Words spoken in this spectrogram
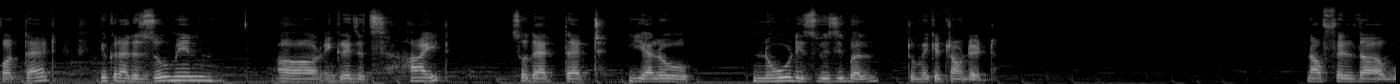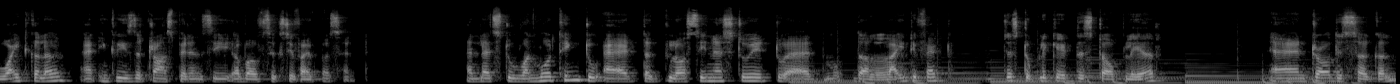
for that you can either zoom in or increase its height so that that yellow node is visible to make it rounded. Now fill the white color and increase the transparency above 65%. And let's do one more thing to add the glossiness to it, to add the light effect. Just duplicate this top layer and draw this circle.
